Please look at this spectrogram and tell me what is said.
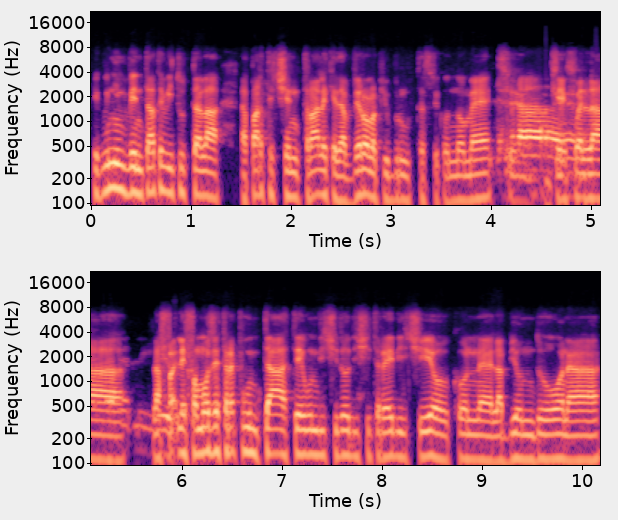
e quindi inventatevi tutta la, la parte centrale che è davvero la più brutta secondo me, sì. che è quella, la, le famose tre puntate 11, 12, 13 o con la biondona,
